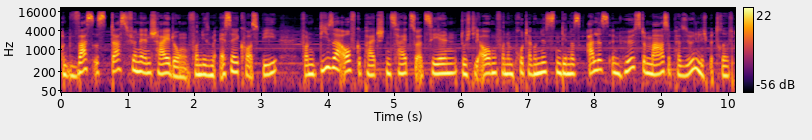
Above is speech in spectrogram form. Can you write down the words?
Und was ist das für eine Entscheidung von diesem Essay Cosby, von dieser aufgepeitschten Zeit zu erzählen, durch die Augen von einem Protagonisten, den das alles in höchstem Maße persönlich betrifft,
